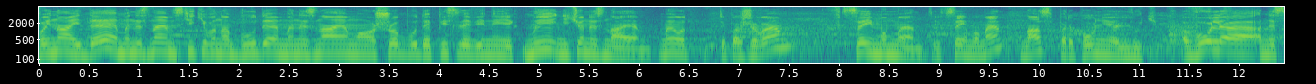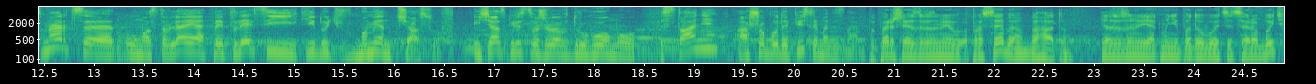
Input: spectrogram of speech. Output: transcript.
війна йде. Ми не знаємо, скільки вона буде. Ми не знаємо, що буде після війни. Ми нічого не знаємо. Ми, от, типа, живемо. В цей момент, і в цей момент нас переповнює лють. Воля не смерть, це ум оставляє рефлексії, які йдуть в момент часу. І час суспільство живе в другому стані. А що буде після, ми не знаємо. По-перше, я зрозумів про себе багато. Я зрозумів, як мені подобається це робити,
